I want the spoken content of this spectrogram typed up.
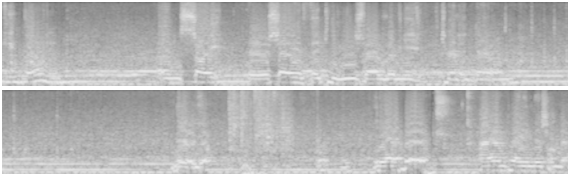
keep going. And sorry, uh, sorry if the TV's loud. Let me turn it down. There we go. Yeah, but I am playing this on the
